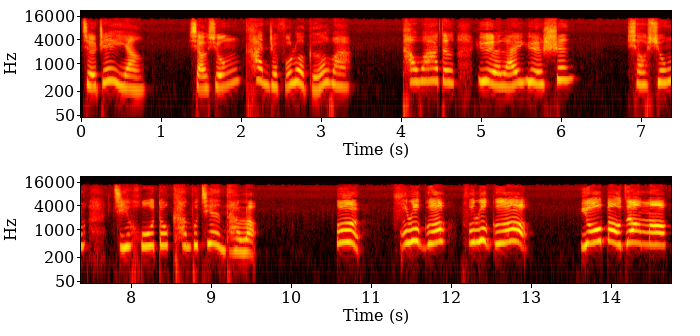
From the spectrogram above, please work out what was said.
就这样，小熊看着弗洛格挖，他挖的越来越深。小熊几乎都看不见它了。嗯，弗洛格，弗洛格，有宝藏吗？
